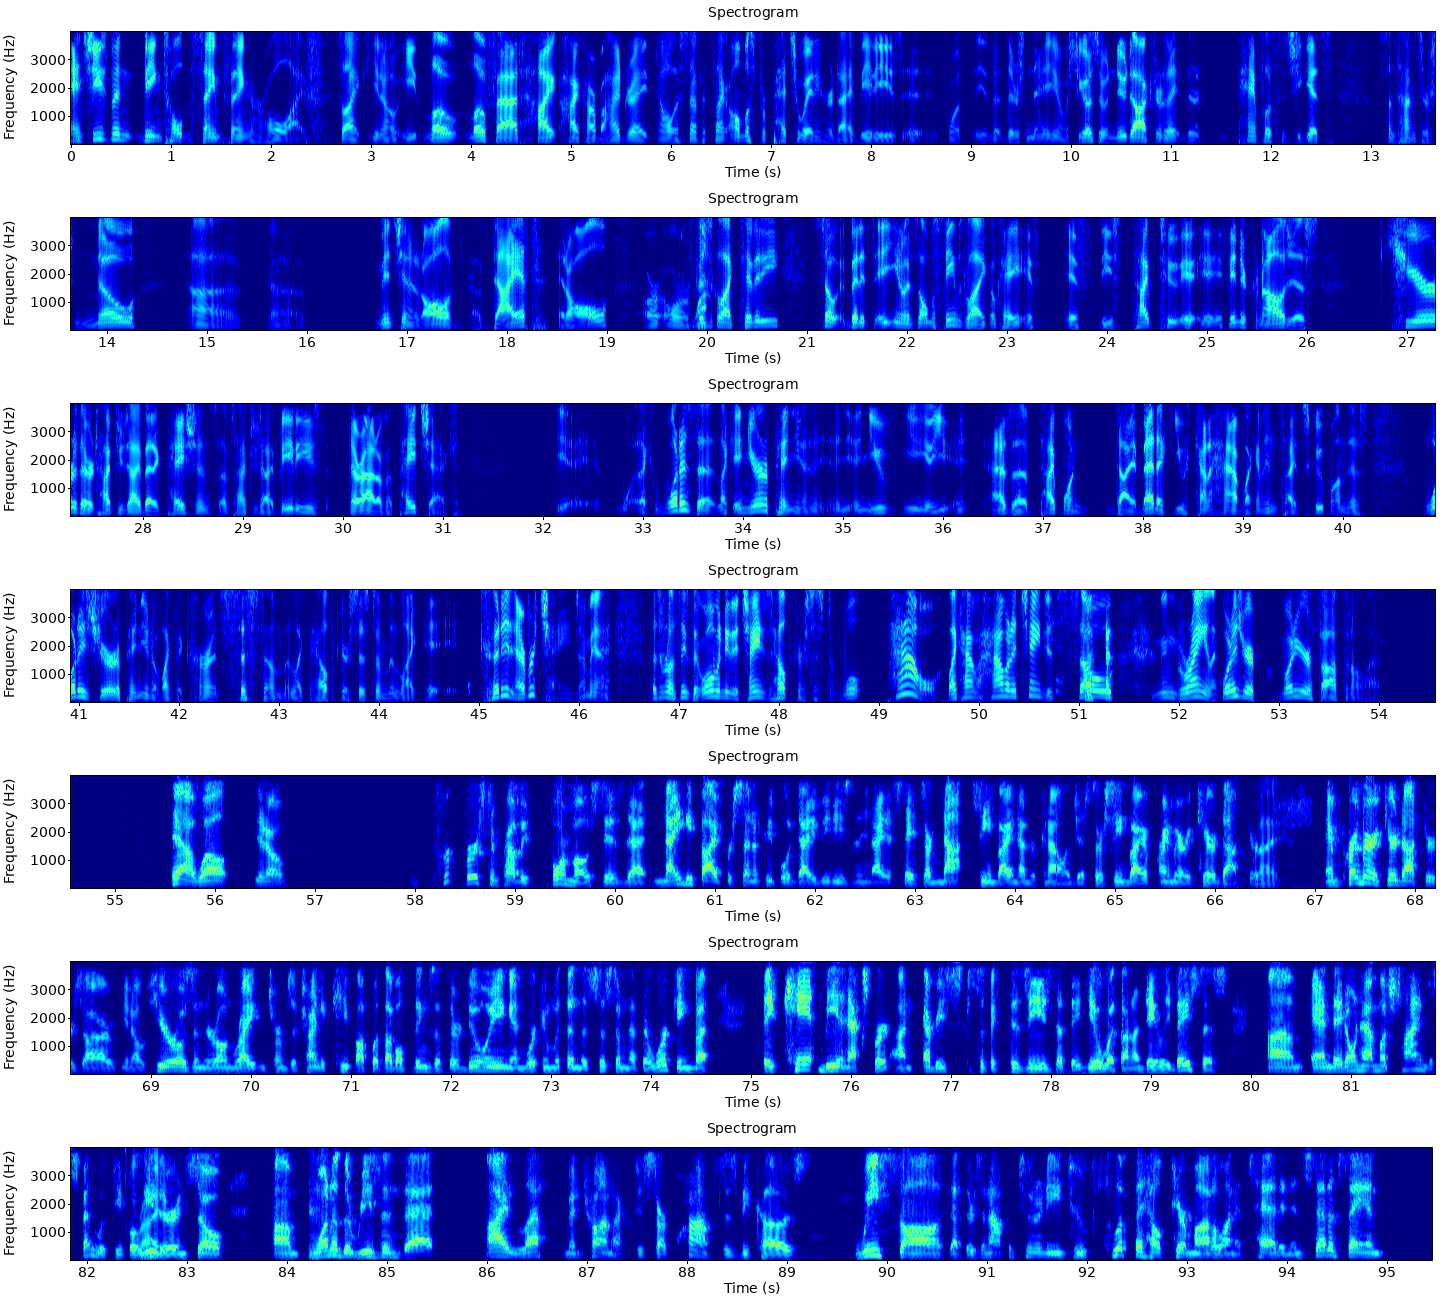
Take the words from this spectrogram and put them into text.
and she's been being told the same thing her whole life. It's like you know, eat low low fat, high high carbohydrate, all this stuff. It's like almost perpetuating her diabetes. It, there's you know, she goes to a new doctor. They, there pamphlets that she gets. Sometimes there's no uh, uh, mention at all of, of diet at all or, or physical activity. So, but it's it, you know it almost seems like okay if if these type two if, if endocrinologists cure their type 2 diabetic patients of type 2 diabetes, they're out of a paycheck. Like, what is the, like, in your opinion, and, and you've, you, know, you, as a type 1 diabetic, you kind of have like an inside scoop on this. What is your opinion of like the current system and like the healthcare system and like, it, it, could it ever change? I mean, I, that's one of those things like, well, we need to change the healthcare system. Well, how? Like, how, how would it change? It's so ingrained. Like, what is your, what are your thoughts on all that? Yeah, well, you know, first and probably foremost is that 95% of people with diabetes in the United States are not seen by an endocrinologist. They're seen by a primary care doctor. Right. And primary care doctors are, you know, heroes in their own right in terms of trying to keep up with all the things that they're doing and working within the system that they're working, but they can't be an expert on every specific disease that they deal with on a daily basis. Um, and they don't have much time to spend with people right. either. And so, um, one of the reasons that I left Medtronic to start Pops is because we saw that there's an opportunity to flip the healthcare model on its head. And instead of saying,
